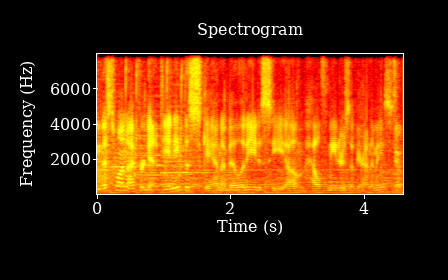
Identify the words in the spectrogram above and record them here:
In this one, I forget. Do you need the scan ability to see um, health meters of your enemies? Yep.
